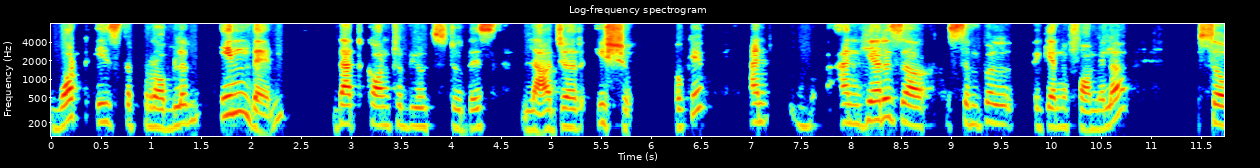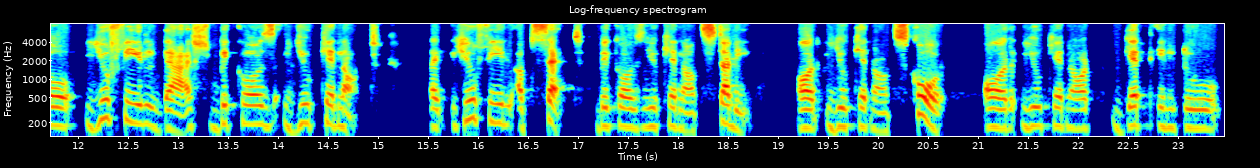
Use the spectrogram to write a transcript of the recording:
What is the problem in them that contributes to this larger issue? Okay. And and here is a simple again a formula. So you feel dash because you cannot. Like you feel upset because you cannot study or you cannot score or you cannot get into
